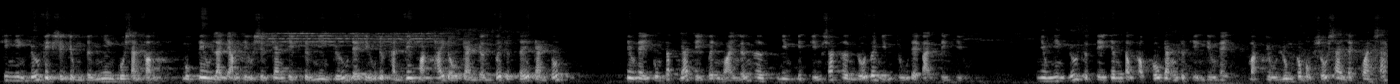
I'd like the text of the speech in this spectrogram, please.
Khi nghiên cứu việc sử dụng tự nhiên của sản phẩm, mục tiêu là giảm thiểu sự can thiệp từ nghiên cứu để hiểu được hành vi hoặc thái độ càng gần với thực tế càng tốt. Điều này cung cấp giá trị bên ngoài lớn hơn nhưng ít kiểm soát hơn đối với những chủ đề bạn tìm hiểu. Nhiều nghiên cứu thực địa dân tổng học cố gắng thực hiện điều này, mặc dù luôn có một số sai lệch quan sát.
